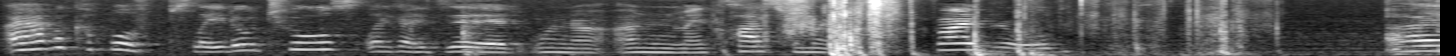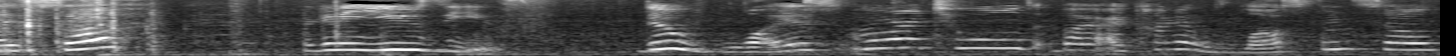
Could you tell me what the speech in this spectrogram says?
I have a couple of Play Doh tools like I did when uh, on my classroom when I five year old. Uh, so, we're gonna use these. There was more tools, but I kind of lost them, so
